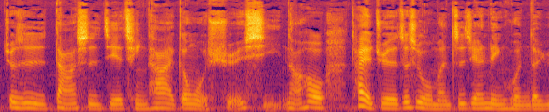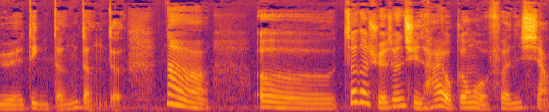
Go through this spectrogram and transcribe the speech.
就是大师阶请他来跟我学习，然后他也觉得这是我们之间灵魂的约定等等的。那。呃，这个学生其实他有跟我分享，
